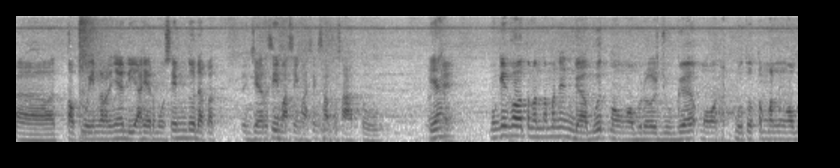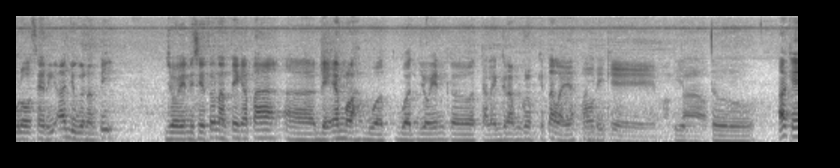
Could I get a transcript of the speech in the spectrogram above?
eh, top winernya di akhir musim tuh dapat jersey masing-masing satu-satu ya Oke. mungkin kalau teman-teman yang gabut mau ngobrol juga mau butuh teman ngobrol seri A juga nanti join di situ nanti kata eh, DM lah buat buat join ke Telegram grup kita lah ya nanti. Oke, mantap. Gitu. Oke,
